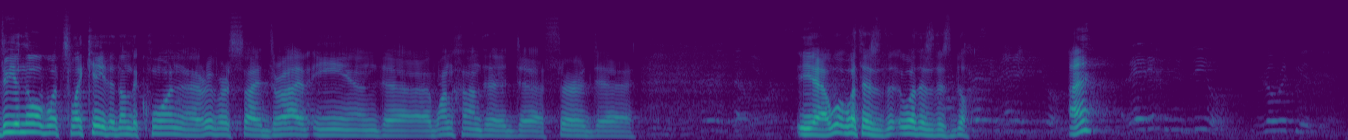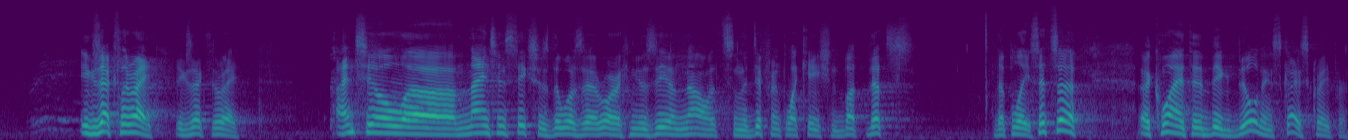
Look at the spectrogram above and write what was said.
Do you know what's located on the corner, Riverside Drive and uh, 103rd? Uh, yeah, what is, the, what is this building? Huh? Exactly right, exactly right. Until uh, 1960s, there was a Roerich Museum. Now it's in a different location, but that's the place. It's a, a quite a big building, skyscraper.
